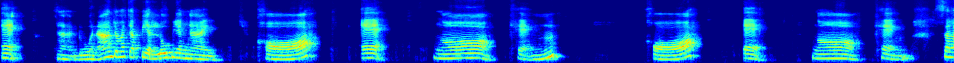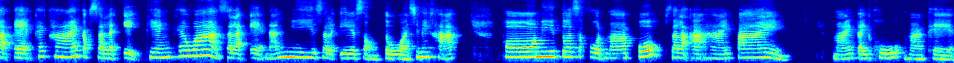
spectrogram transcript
แอะอ่าดูนะจะว่าจะเปลี่ยนรูปยังไง ขอ แอ งอ แข็ง ขอ แอะ งอ แข็ง สระแอะคล้าย ๆ กับสระเอกเพียงแค่ว่าสระแอะนั้นมีสระเอสองตัวใช่ไหมคะ พอมีตัวสะกดมาปุ๊บสระอะหายไป ไม้ไตรคุมาแทน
